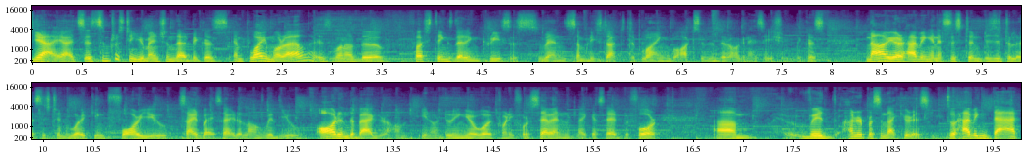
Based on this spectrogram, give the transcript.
Yeah, yeah, it's, it's interesting you mentioned that because employee morale is one of the first things that increases when somebody starts deploying bots within their organization because now you're having an assistant, digital assistant working for you side by side along with you or in the background, you know, doing your work 24/7, like I said before, um, with 100% accuracy. So having that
